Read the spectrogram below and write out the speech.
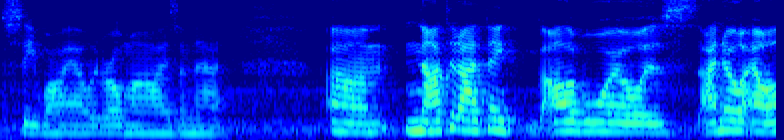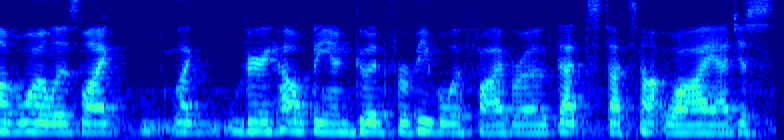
see why I would roll my eyes on that. Um, not that I think olive oil is, I know olive oil is like, like very healthy and good for people with fibro. That's, that's not why. I just,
